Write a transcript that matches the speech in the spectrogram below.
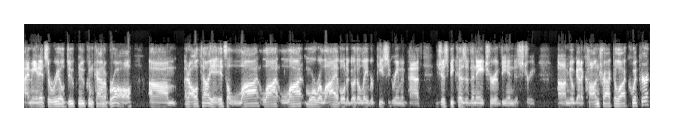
i mean it's a real duke nukem kind of brawl. Um, and i'll tell you it's a lot lot lot more reliable to go the labor peace agreement path just because of the nature of the industry um, you'll get a contract a lot quicker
